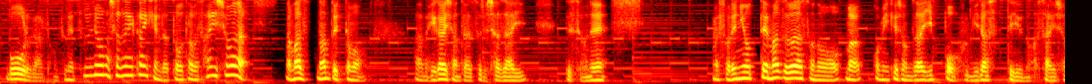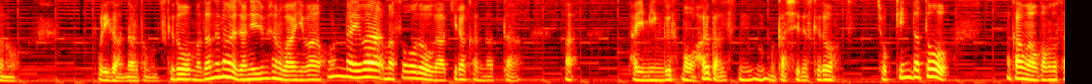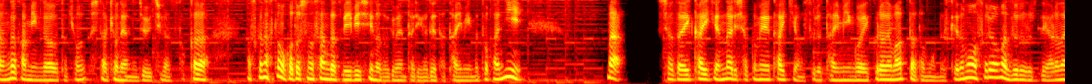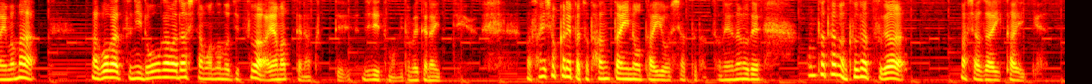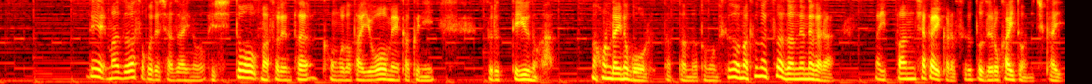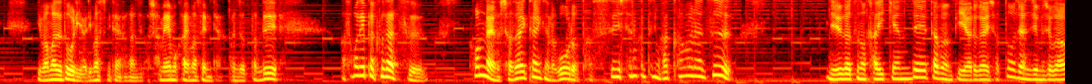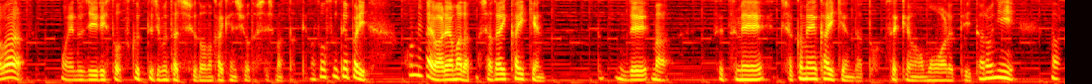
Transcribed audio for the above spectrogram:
ゴールがあると思うんですね。通常の謝罪会見だと、多分最初は、まあ、まず何と言っても、あの被害者に対する謝罪ですよね。それによって、まずはその、まあ、コミュニケーションの第一歩を踏み出すっていうのが最初のトリガーになると思うんですけど、まあ、残念ながらジャニーズ事務所の場合には、本来はま騒動が明らかになった、あ、タイミング、もうはるか昔ですけど、直近だと、カウアン岡本さんがカミングアウトした去年の11月とか、少なくとも今年の3月 BBC のドキュメンタリーが出たタイミングとかに、まあ、謝罪会見なり釈明会見をするタイミングはいくらでもあったと思うんですけども、それをまずるずるでやらないまま、まあ、5月に動画は出したものの、実は謝ってなくて、事実も認めてないっていう、まあ、最初からやっぱちょっと反対の対応しちゃってたんですよね。なので、本当は多分9月が、まあ、謝罪会見。で、まずはそこで謝罪の意思と、まあ、それ今後の対応を明確にするっていうのが、まあ、本来のゴールだったんだと思うんですけど、まあ、9月は残念ながら、まあ、一般社会からするとゼロ回答に近い、今まで通りやりますみたいな感じの社名も変えませんみたいな感じだったんで、あそこでやっぱり9月、本来の謝罪会見のゴールを達成してなかったにもかかわらず、10月の会見で多分 PR 会社とジャニー事務所側はもう NG リストを作って自分たち主導の会見しようとしてしまったって。まあ、そうするとやっぱり本来はあれはまだ謝罪会見で、まあ、説明、釈明会見だと世間は思われていたのに、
